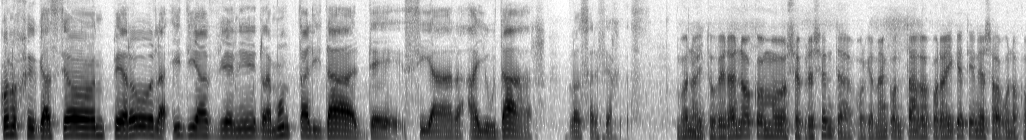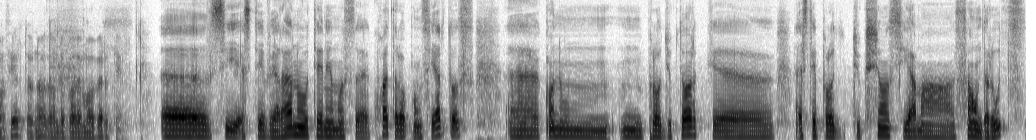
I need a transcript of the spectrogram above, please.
conjugación, pero la idea viene de la mentalidad de siar, ayudar los refugiados. Bueno, ¿y tu verano cómo se presenta? Porque me han contado por ahí que tienes algunos conciertos, ¿no? ¿Dónde podemos verte? Eh, sí, este verano tenemos eh, cuatro conciertos eh, con un, un productor que esta producción se llama Sound Roots.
